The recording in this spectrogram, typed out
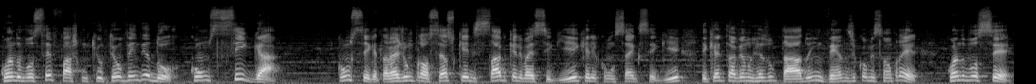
quando você faz com que o teu vendedor consiga consiga, através de um processo que ele sabe que ele vai seguir, que ele consegue seguir e que ele está vendo resultado em vendas e comissão para ele. Quando você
